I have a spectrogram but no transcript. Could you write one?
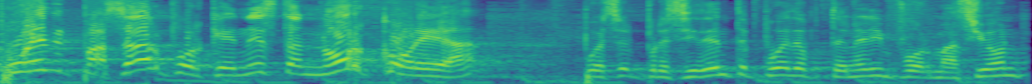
Puede pasar porque en esta Norcorea pues el presidente puede obtener información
